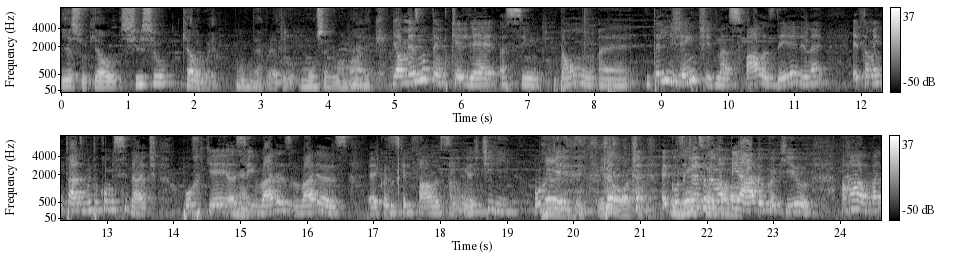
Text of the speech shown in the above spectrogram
Isso, que é o Cecil Calloway. Uhum. Interpreta o Monsenhor Mike. E ao mesmo tempo que ele é, assim, tão é, inteligente nas falas dele, né? Ele também traz muita comicidade. Porque, assim, é. várias, várias é, coisas que ele fala, assim, a gente ri. Porque. É, ele é ótimo. é como se estivesse fazendo uma piada com aquilo. Ah, vai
